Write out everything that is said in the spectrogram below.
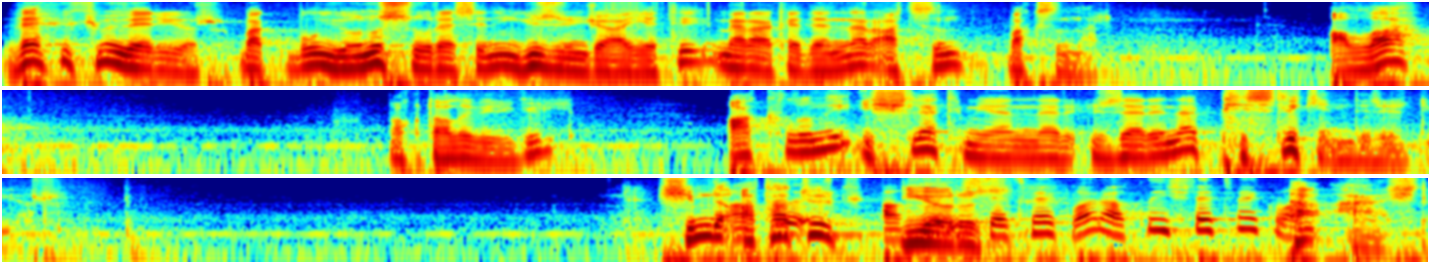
Ve hükmü veriyor. Bak bu Yunus suresinin 100. ayeti merak edenler açsın baksınlar. Allah noktalı virgül aklını işletmeyenler üzerine pislik indirir diyor. Şimdi Aklı- Atatürk aklı diyoruz. işletmek var, aklı işletmek var. Ha, ha işte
